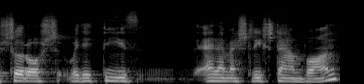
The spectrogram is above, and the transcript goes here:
soros, vagy egy tíz elemes listám van,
